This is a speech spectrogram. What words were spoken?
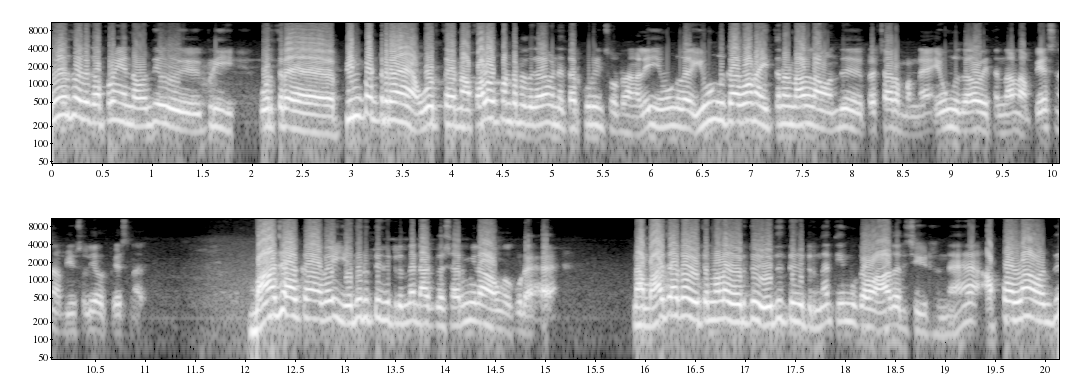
உயர்ந்ததுக்கு அப்புறம் என்னை வந்து இப்படி ஒருத்தரை பின்பற்றுறேன் ஒருத்தரை நான் ஃபாலோ பண்றதுக்காக என்ன தற்கூரின்னு சொல்றாங்களே இவங்களை இவங்களுக்காக நான் இத்தனை நாள் நான் வந்து பிரச்சாரம் பண்ணேன் இவங்களுக்காக இத்தனை நாள் நான் பேசினேன் அப்படின்னு சொல்லி அவர் பேசினார். பாஜகவை எதிர்த்துக்கிட்டு இருந்த டாக்டர் ஷர்மிளா அவங்க கூட நான் பாஜக இத்தனை நாளா எடுத்து எதிர்த்துக்கிட்டு இருந்தேன் திமுகவை ஆதரிச்சுக்கிட்டு இருந்தேன். அப்பெல்லாம் வந்து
